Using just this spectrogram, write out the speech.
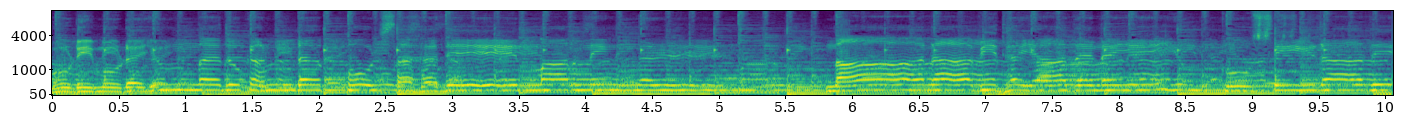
മുടിമുടയുന്നതു കണ്ടപ്പോൾ സഹദേന്മാർ നിങ്ങൾ നാനാവിധയാതനയെയും കൂസിടാതെ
